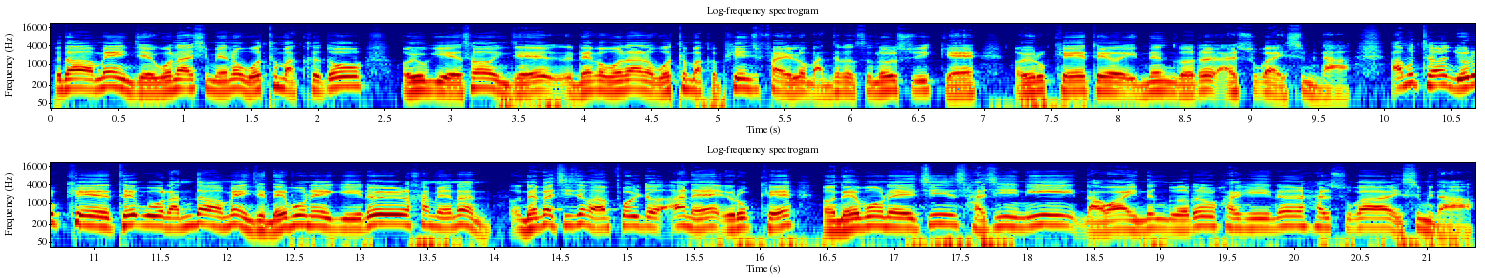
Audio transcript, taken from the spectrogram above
그 다음에 이제 원하시면은 워터마크도 어, 여기에서 이제 내가 원하는 워터마크 PNG 파일로 만들어서 넣을 수 있게 어, 이렇게 되어 있는 거를 알 수가 있습니다. 아무튼 이렇게 되고 난 다음에 이제 내보내기를 하면은 어, 내가 지정한 폴더 안에 이렇게 어, 내보내진 사진이 나와 있는 거를 확인을 할 수가 있습니다.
